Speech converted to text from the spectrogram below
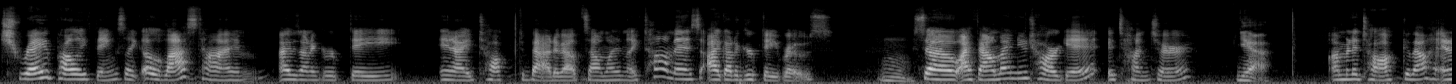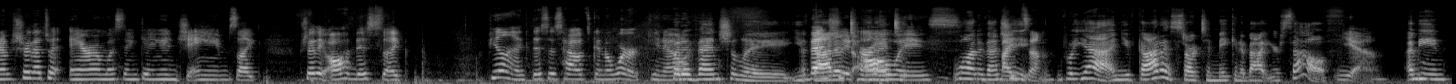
Tre probably thinks like, oh, last time I was on a group date and I talked bad about someone, like Thomas, I got a group date rose. Mm. So I found my new target. It's Hunter. Yeah, I'm gonna talk about him, and I'm sure that's what Aaron was thinking, and James. Like, sure they all have this like feeling like this is how it's gonna work. You know. but eventually you've Eventually, got to turn it always. to well, and eventually, well, yeah, and you've got to start to make it about yourself. yeah. I mean,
